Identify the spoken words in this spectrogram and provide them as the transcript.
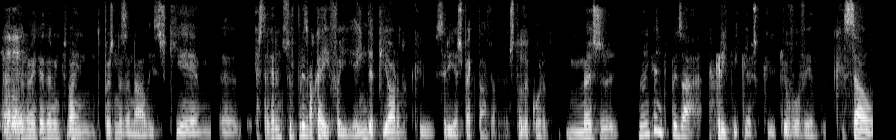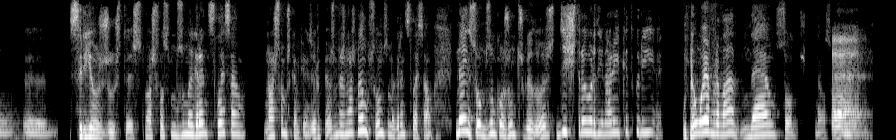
Eu não entendo muito bem depois nas análises, que é esta grande surpresa. Ok, foi ainda pior do que seria expectável, estou de acordo. Mas não entendo, depois há críticas que, que eu vou vendo que são, uh, seriam justas se nós fôssemos uma grande seleção. Nós somos campeões europeus, mas nós não somos uma grande seleção, nem somos um conjunto de jogadores de extraordinária categoria. Não é verdade, não somos. Não somos. É,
